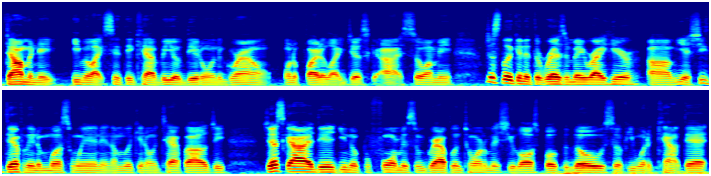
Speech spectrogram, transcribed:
dominate, even like Cynthia Calvillo did on the ground on a fighter like Jessica Eye. So, I mean, just looking at the resume right here, um, yeah, she's definitely a must win. And I'm looking on Tapology. Jessica Eye did, you know, perform in some grappling tournaments. She lost both of those. So if you want to count that,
